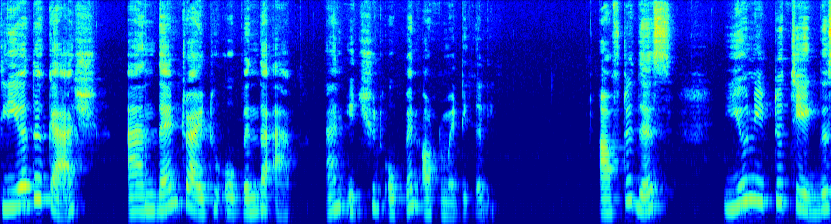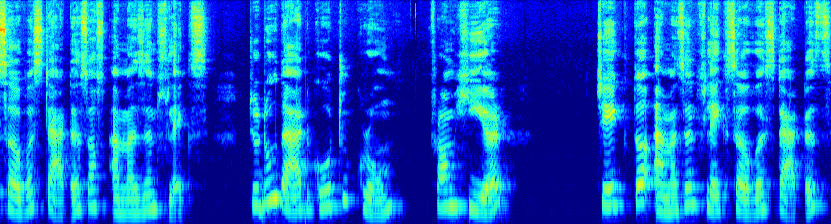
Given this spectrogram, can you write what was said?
clear the cache and then try to open the app and it should open automatically. After this, you need to check the server status of Amazon Flex. To do that, go to Chrome. From here, check the Amazon Flex server status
